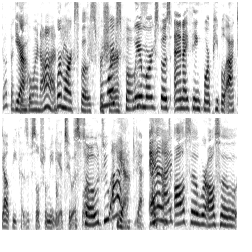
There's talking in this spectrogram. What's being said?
f***ed up that's Yeah. been going on. We're more exposed for We're sure. more exposed. We are more exposed, and I think more people act out because of social media too, as well. So do I. Yeah, Yeah. and I- also we're also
